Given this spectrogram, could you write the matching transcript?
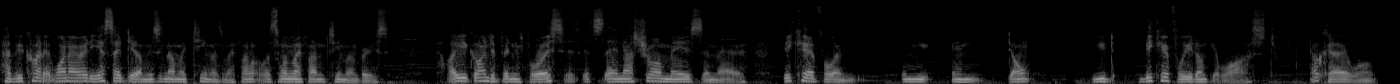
Have you caught it one already? Yes, I do. I'm using it on my team as my final, as one of my final team members. Are you going to Viridian Forest? It's, it's a natural maze in there. Be careful and and you and don't you be careful you don't get lost. Okay, I won't.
